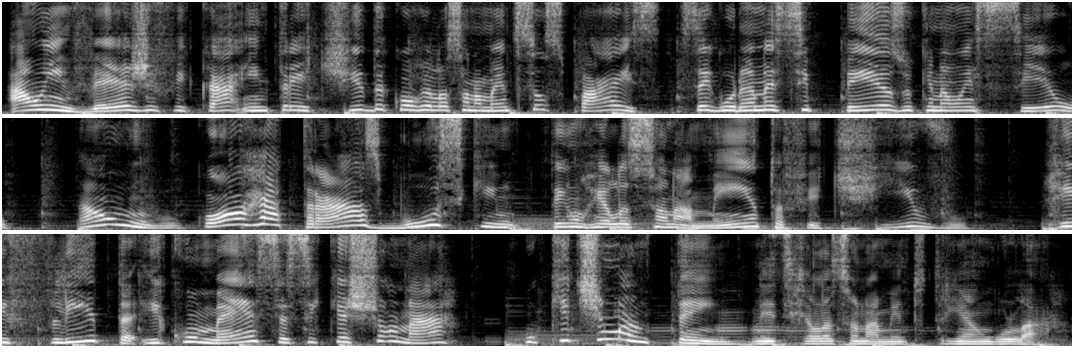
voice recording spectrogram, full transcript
ao invés de ficar entretida com o relacionamento dos seus pais, segurando esse peso que não é seu. Então, corre atrás, busque ter um relacionamento afetivo, reflita e comece a se questionar. O que te mantém nesse relacionamento triangular?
